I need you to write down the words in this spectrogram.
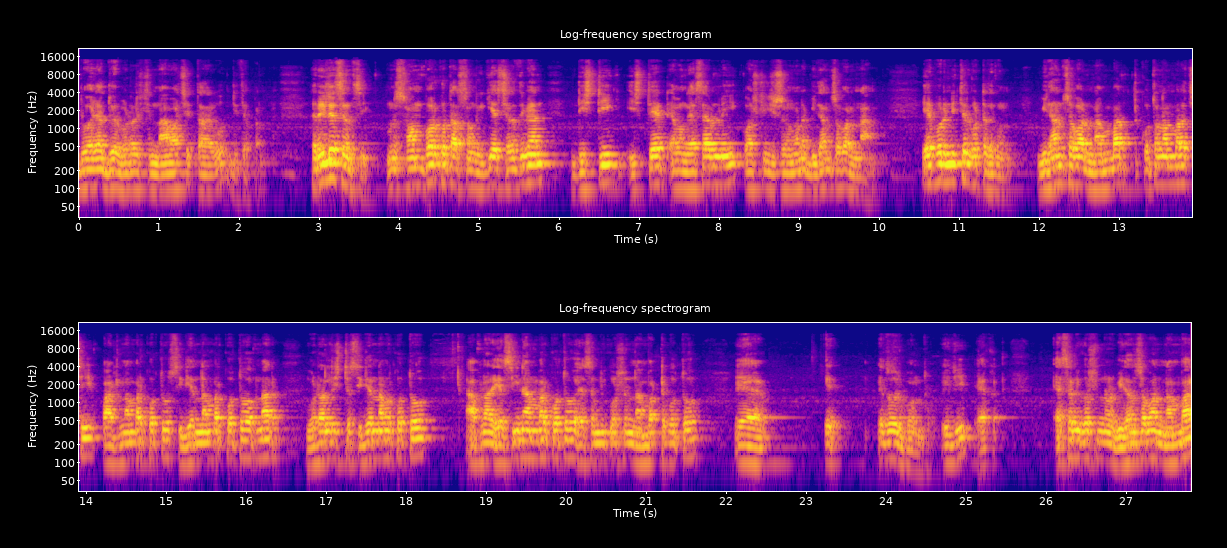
দু হাজার দুয়ের ভোটার লিস্টের নাম আছে, তারাও দিতে পারেন। রিলেশনশিপ মানে সম্পর্ক তার সঙ্গে গিয়ে সেটা দিবেন ডিস্ট্রিক্ট স্টেট এবং অ্যাসেম্বলি কনস্টিটিউশন মানে বিধানসভার নাম। এরপরে নিচের ঘরটা দেখুন। বিধানসভার নাম্বার কত নাম্বার আছে? পার্ট নাম্বার কত? সিরিয়াল নাম্বার কত আপনার? ভোটার লিস্টের সিরিয়াল নাম্বার কত? আপনার এসি নাম্বার কত? অ্যাসেম্বলি কনস্টিটিউশন নাম্বারটা কত? এতদূর পর্যন্ত এই যে, এক, অ্যাসেম্বলি কনস্টিটিউশন বিধানসভার নাম্বার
